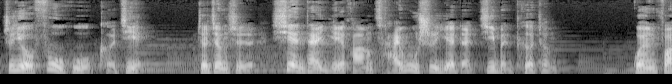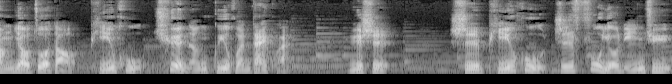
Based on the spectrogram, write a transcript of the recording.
只有富户可借。这正是现代银行财务事业的基本特征。官方要做到贫户确能归还贷款，于是使贫户之富有邻居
